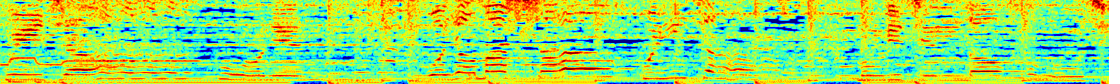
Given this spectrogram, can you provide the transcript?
回家过年，我要马上回家。梦里见到父亲，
